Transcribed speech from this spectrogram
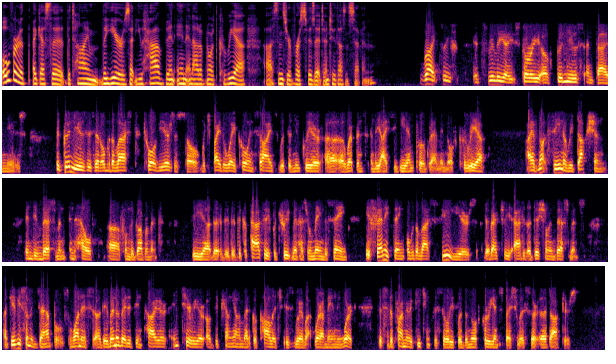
over, I guess, the, the time, the years that you have been in and out of North Korea uh, since your first visit in 2007? Right. So it's really a story of good news and bad news. The good news is that over the last 12 years or so, which, by the way, coincides with the nuclear uh, weapons and the ICBM program in North Korea, I have not seen a reduction in the investment in health uh, from the government. The, uh, the, the, the capacity for treatment has remained the same. If anything, over the last few years, they've actually added additional investments. I'll give you some examples. One is uh, they renovated the entire interior of the Pyongyang Medical College, is where where I mainly work. This is the primary teaching facility for the North Korean specialists or uh, doctors.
